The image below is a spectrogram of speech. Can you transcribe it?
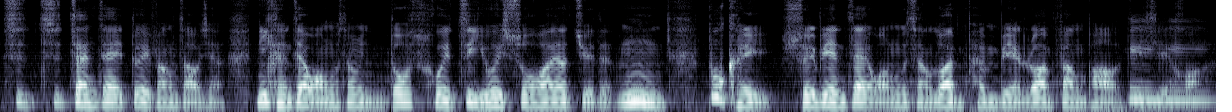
是是站在对方着想，你可能在网络上面你都会自己会说话，要觉得嗯，不可以随便在网络上乱喷别人、乱放炮这些话。嗯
